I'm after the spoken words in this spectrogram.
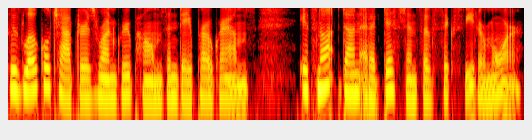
whose local chapters run group homes and day programs. It's not done at a distance of six feet or more.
